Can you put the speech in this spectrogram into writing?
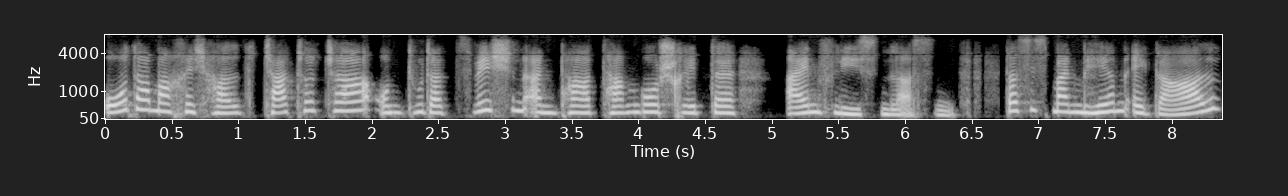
Oder mache ich halt Cha-Cha-Cha und tu dazwischen ein paar Tango-Schritte einfließen lassen. Das ist meinem Hirn egal.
